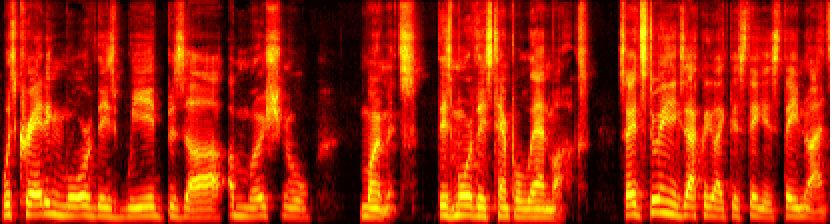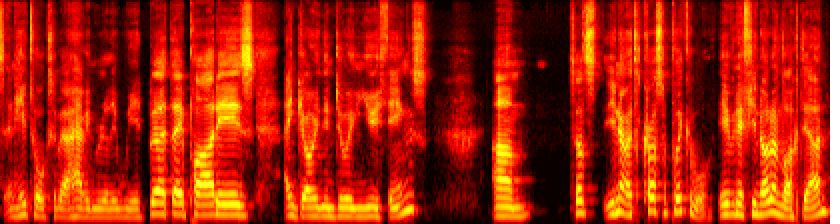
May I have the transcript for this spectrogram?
was creating more of these weird, bizarre, emotional moments there's more of these temporal landmarks. So it's doing exactly like this thing is theme nights, and he talks about having really weird birthday parties and going and doing new things. Um, so it's you know it's cross applicable. Even if you're not in lockdown,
